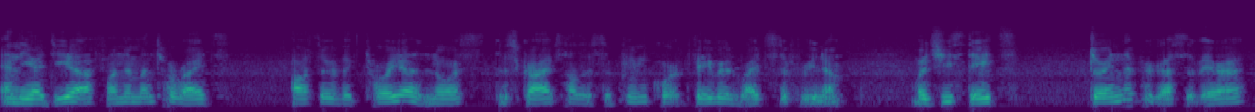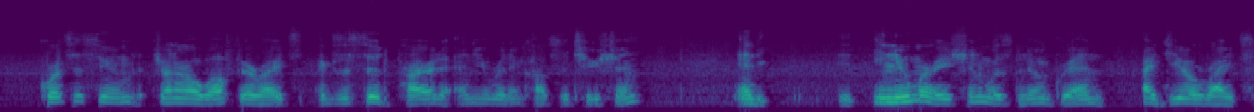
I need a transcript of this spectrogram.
and the idea of fundamental rights, author Victoria North describes how the Supreme Court favored rights to freedom, which she states, during the Progressive Era, Courts assumed general welfare rights existed prior to any written constitution, and enumeration was no grand ideal rights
